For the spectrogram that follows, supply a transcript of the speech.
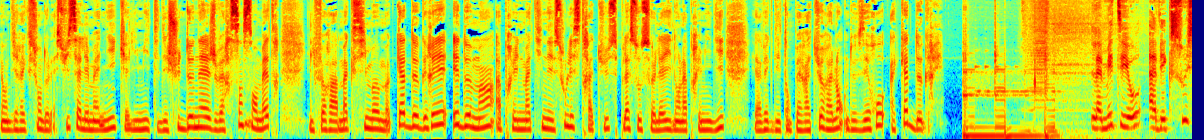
et en direction de la Suisse alémanique, limite des chutes de neige vers 500 mètres. Il fera maximum 4 degrés et demain, après une matinée sous les stratus, place au soleil dans l'après-midi et avec des températures allant de 0 à 4 degrés. La météo avec souci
